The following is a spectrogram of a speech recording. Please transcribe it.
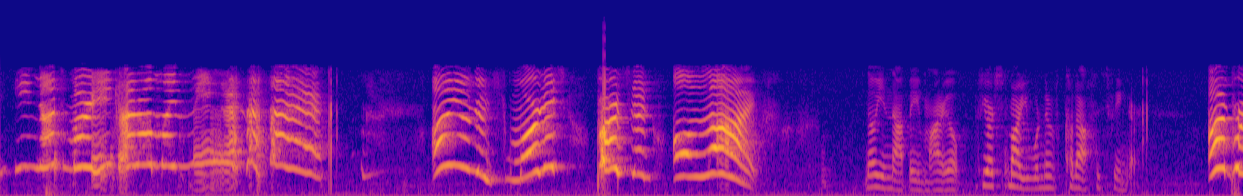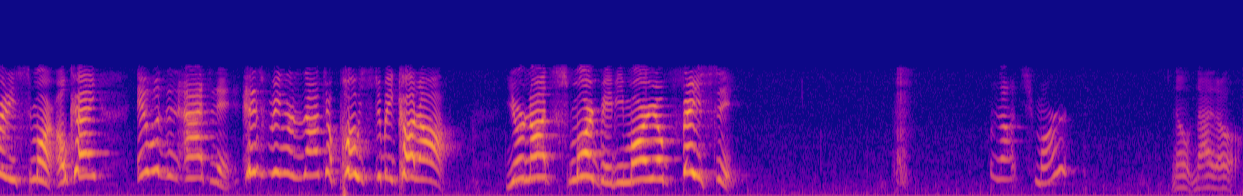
He's not smart. He cut off my finger. I am the smartest person alive. no, you're not, baby Mario. If you're smart, you wouldn't have cut off his finger. I'm pretty smart, okay? It was an accident. His finger's not supposed to be cut off. You're not smart, baby Mario. Face it. Not smart? No, not at all.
